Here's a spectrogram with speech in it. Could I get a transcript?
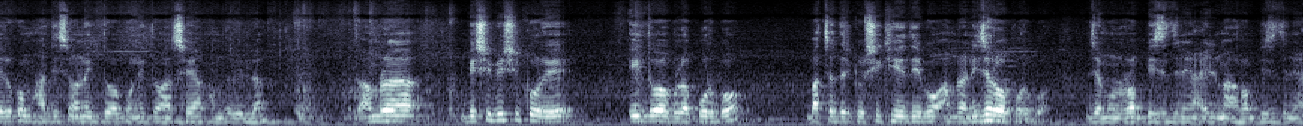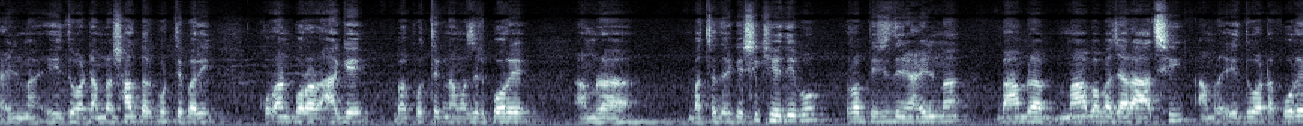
এরকম হাদিস অনেক দোয়া বর্ণিত আছে আলহামদুলিল্লাহ। তো আমরা বেশি বেশি করে এই দোয়াগুলো পড়ব। বাচ্চাদেরকেও শিখিয়ে দেব, আমরা নিজেরাও পড়ব। যেমন রব বিজিদিনে আইলমা রব বিজিদিনে আইলমা এই দোয়াটা আমরা সাতবার পড়তে পারি। কোরআন পড়ার আগে বা প্রত্যেক নামাজের পরে আমরা বাচ্চাদেরকে শিখিয়ে দিব রব বিজিদিনে আইলমা বা আমরা মা বাবা যারা আছি, আমরা এই দোয়াটা পড়ে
